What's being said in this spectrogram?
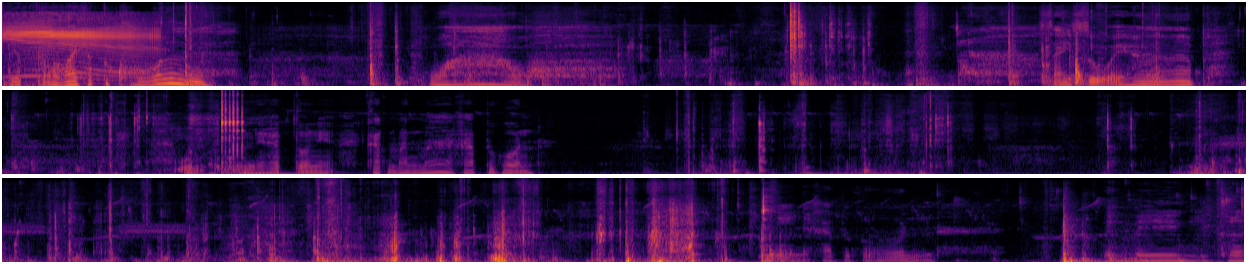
เรียบร้อยครับทุกคน ว้าวไซส์สวยครับ นๆเลยครับตัวเนี้ยกัดมันมากครับทุกคน นี่นะครับทุกคนเป็นครั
